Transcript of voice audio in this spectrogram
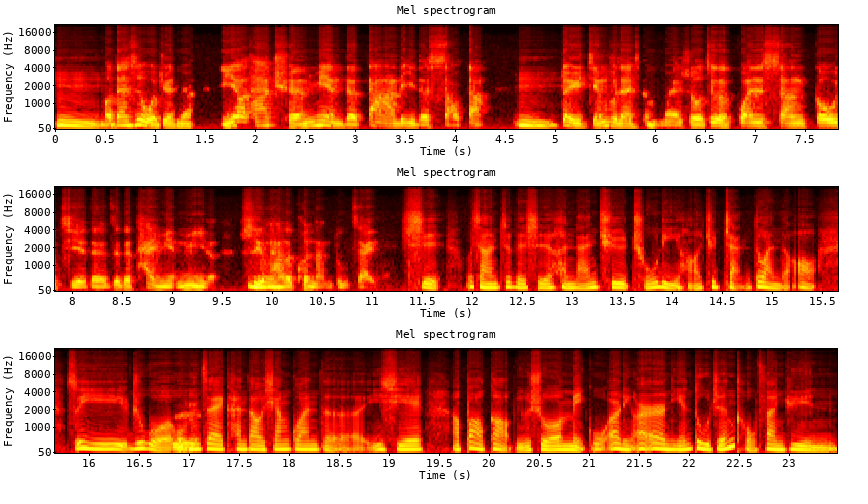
嗯，哦，但是我觉得你要他全面的、大力的扫荡，嗯，对于柬埔寨政府来说，这个官商勾结的这个太绵密了，是有它的困难度在的。是，我想这个是很难去处理哈，去斩断的哦。所以，如果我们在看到相关的一些啊报告，比如说美国二零二二年度人口贩运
